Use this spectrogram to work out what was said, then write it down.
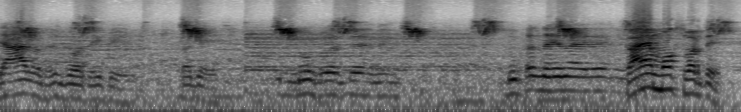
ચાર વખત ઊભો થઈ ગઈ કાયમ મોક્ષ વર્તે.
